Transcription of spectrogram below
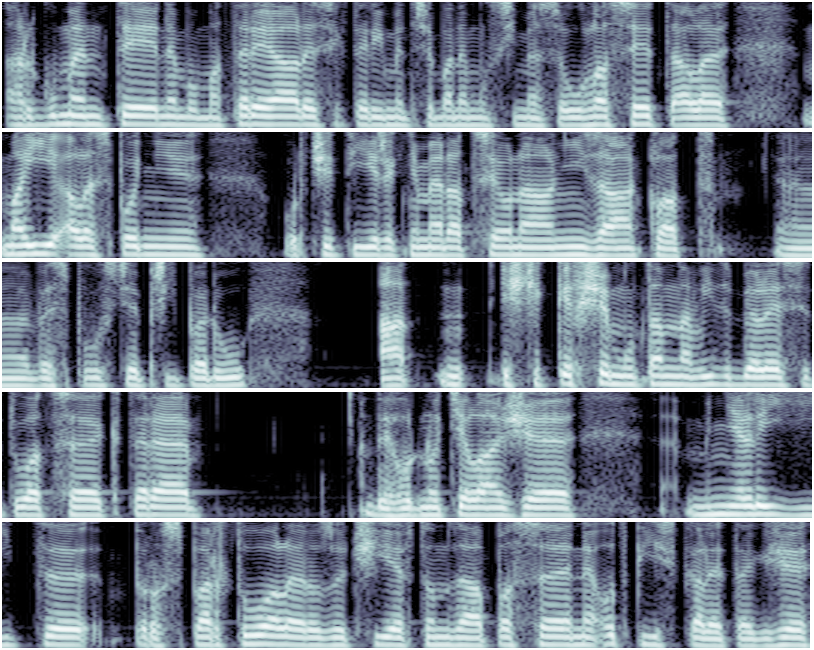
argumenty nebo materiály, se kterými třeba nemusíme souhlasit, ale mají alespoň určitý, řekněme, racionální základ ve spoustě případů. A ještě ke všemu tam navíc byly situace, které vyhodnotila, že měli jít pro Spartu, ale rozočí je v tom zápase neodpískali, takže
